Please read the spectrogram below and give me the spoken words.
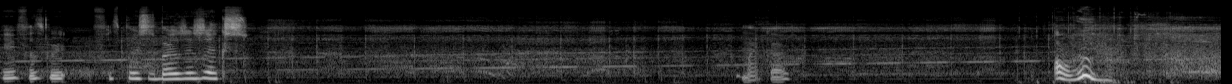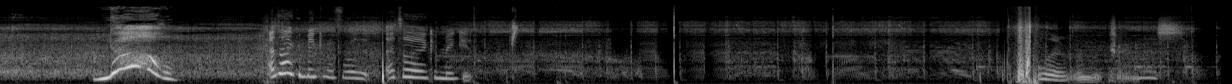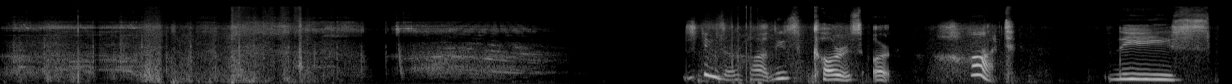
Okay, fifth fifth place is better than six. Oh my god. Oh hmm. no! I thought I could make it before. The, I thought I could make it. Whatever this. These things. These cars are hot. These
